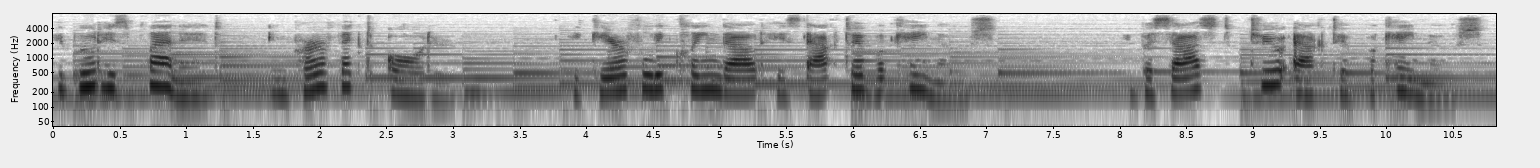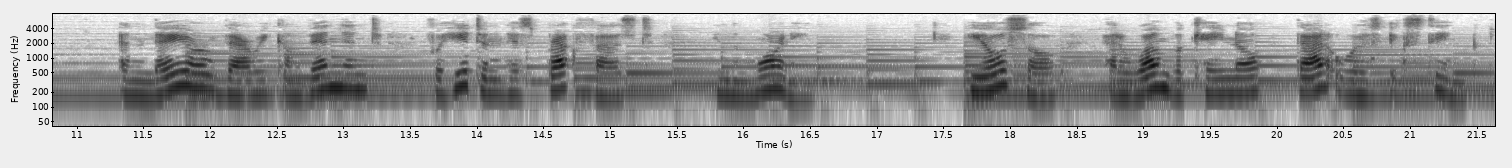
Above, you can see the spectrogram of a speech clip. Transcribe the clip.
he put his planet in perfect order. He carefully cleaned out his active volcanoes. He possessed two active volcanoes, and they are very convenient for heating his breakfast in the morning. He also had one volcano that was extinct,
